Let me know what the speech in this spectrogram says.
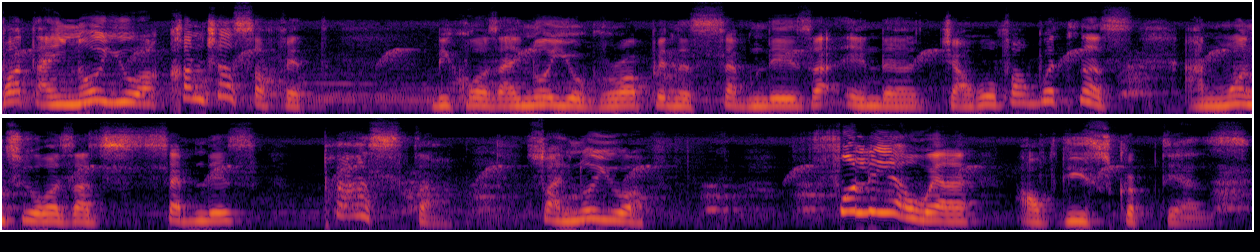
But i know you are conscious of it because I know you grew up in the seven days in the Jehovah Witness, and once you was a seven days pastor. So I know you are fully aware of these scriptures.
